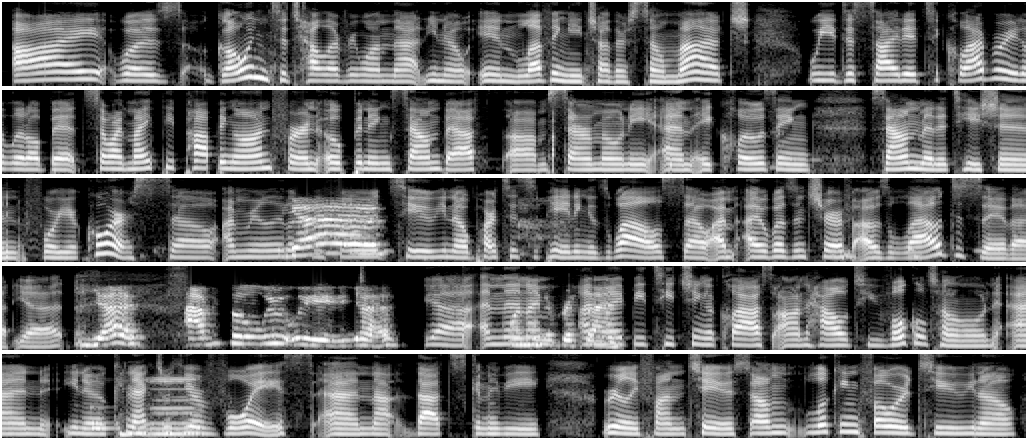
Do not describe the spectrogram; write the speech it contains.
I was going to tell everyone that, you know, in loving each other so much, we decided to collaborate a little bit. So I might be popping on for an opening sound bath um, ceremony and a closing sound meditation for your course. So I'm really looking yes. forward to you know participating as well. So I'm I wasn't sure if I was allowed to say that yet. Yes, absolutely. Yes. Yeah, and then I might be teaching a class on how to vocal tone and you know mm-hmm. connect with your mm-hmm. voice, and that that's going to be really fun too. So I'm looking forward to you know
